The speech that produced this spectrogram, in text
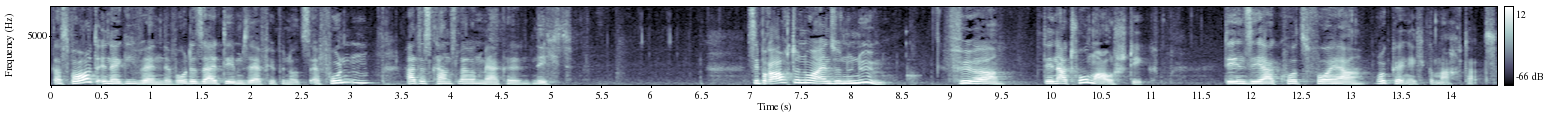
das Wort Energiewende wurde seitdem sehr viel benutzt. Erfunden hat es Kanzlerin Merkel nicht. Sie brauchte nur ein Synonym für den Atomausstieg, den sie ja kurz vorher rückgängig gemacht hat.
